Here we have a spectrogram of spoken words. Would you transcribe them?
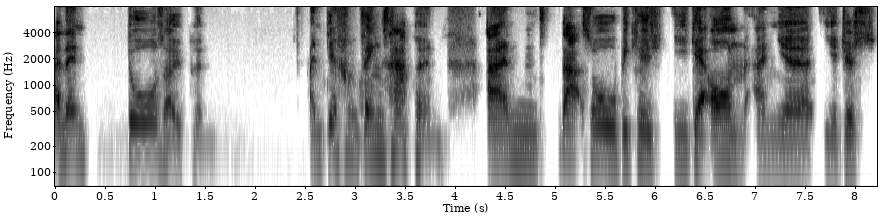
And then doors open and different things happen. And that's all because you get on and you're you're just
